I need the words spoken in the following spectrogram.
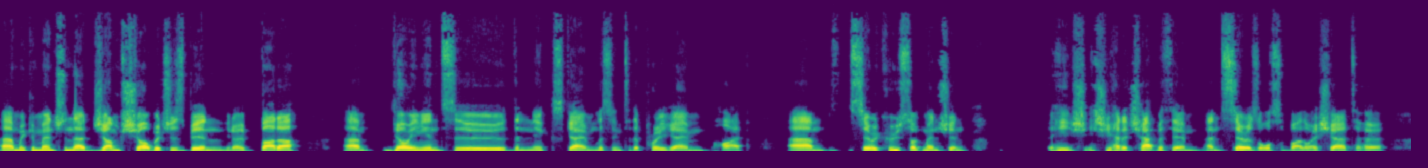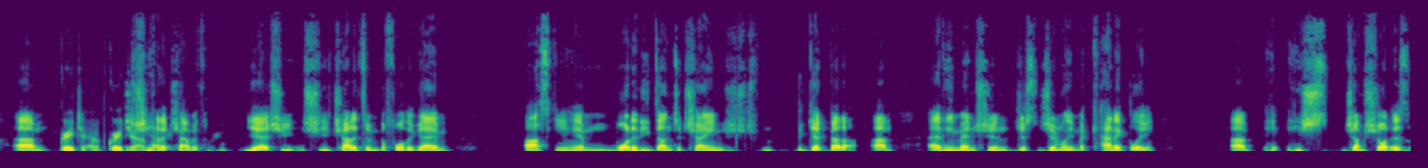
Um, we can mention that jump shot, which has been, you know, butter. Um, going into the Knicks game, listening to the pregame hype, um, Sarah Kustok mentioned he she, she, had a chat with him, and Sarah's awesome, by the way. Shout out to her. Um, great job, great job. She had a chat with, yeah, she she chatted to him before the game, asking him what had he done to change to get better. Um, and he mentioned just generally mechanically um, his jump shot is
